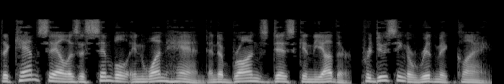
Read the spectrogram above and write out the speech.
The kamsale is a cymbal in one hand and a bronze disc in the other, producing a rhythmic clang.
